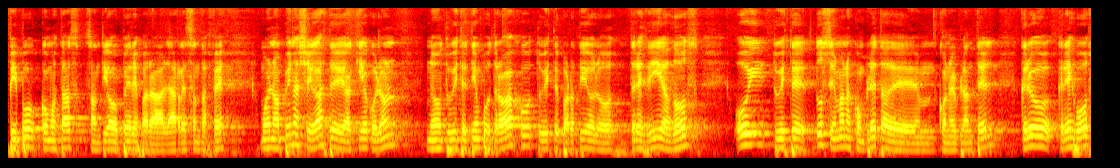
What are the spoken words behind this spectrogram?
Pipo, ¿cómo estás? Santiago Pérez para la Red Santa Fe. Bueno, apenas llegaste aquí a Colón, no tuviste tiempo de trabajo, tuviste partido los tres días, dos. Hoy tuviste dos semanas completas de- con el plantel. Creo, ¿crees vos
